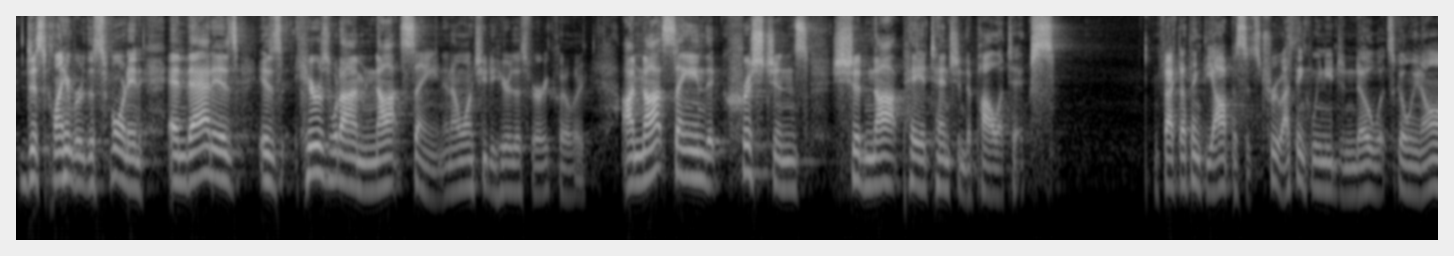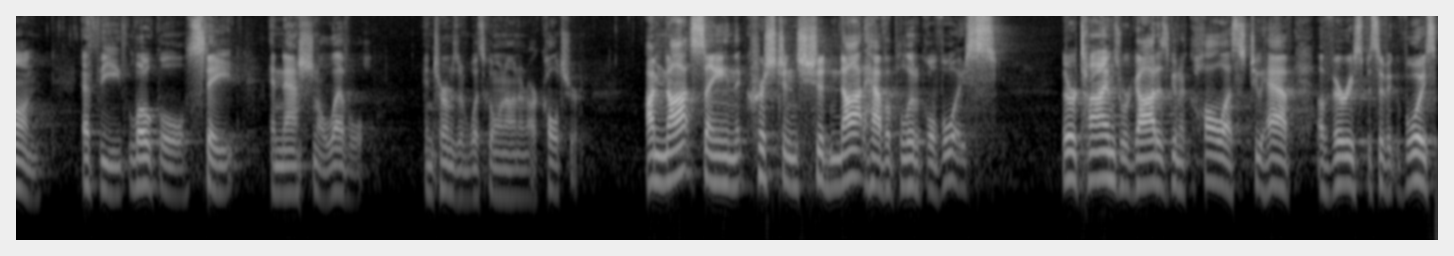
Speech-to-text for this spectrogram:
disclaimer this morning, and that is, is here's what I'm not saying, and I want you to hear this very clearly. I'm not saying that Christians should not pay attention to politics. In fact, I think the opposite's true. I think we need to know what's going on at the local, state, and national level in terms of what's going on in our culture. I'm not saying that Christians should not have a political voice. There are times where God is going to call us to have a very specific voice.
